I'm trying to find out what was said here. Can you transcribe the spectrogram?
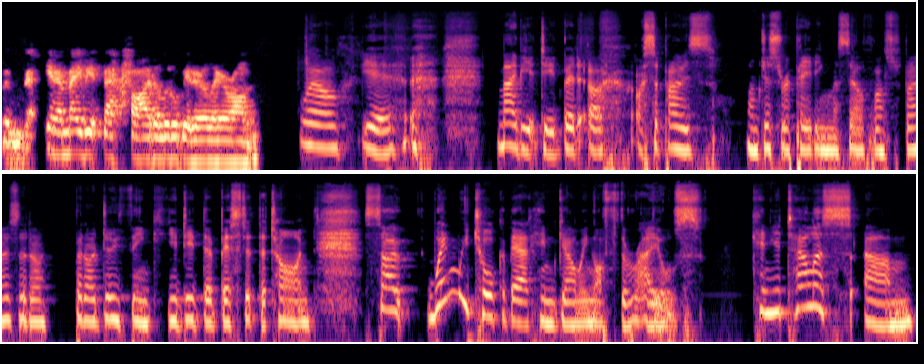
you know, maybe it backfired a little bit earlier on. Well, yeah. Maybe it did, but uh, I suppose I'm just repeating myself. I suppose that I, but I do think you did the best at the time. So when we talk about him going off the rails, can you tell us? Um,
